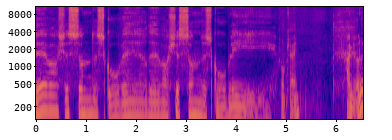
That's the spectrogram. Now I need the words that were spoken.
Det var ikke sånn det skulle være, det var ikke sånn det skulle bli. OK. Angrer du?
